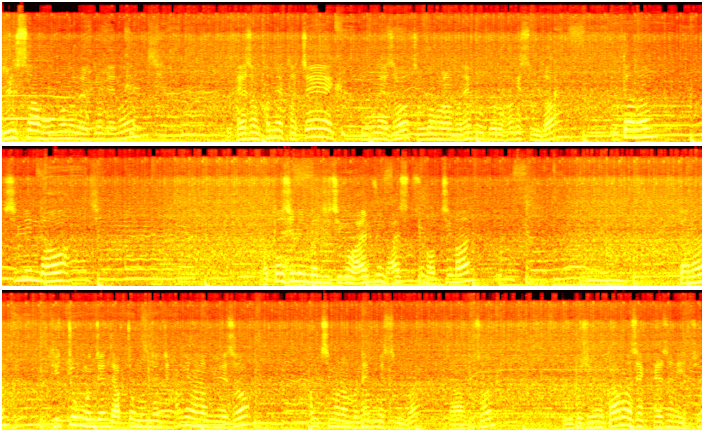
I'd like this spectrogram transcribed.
135번으로 연결되는 그 배선 커넥터 잭 부분에서 점검을 한번 해보도록 하겠습니다. 일단은 실린더 어떤 실린더인지 지금 알줄 아실 수는 없지만 음, 일단은 뒤쪽 문제인지 앞쪽 문제인지 확인을 하기 위해서 탐침을 한번 해보겠습니다. 자 우선 여기 보시면 까만색 배선이 있죠.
